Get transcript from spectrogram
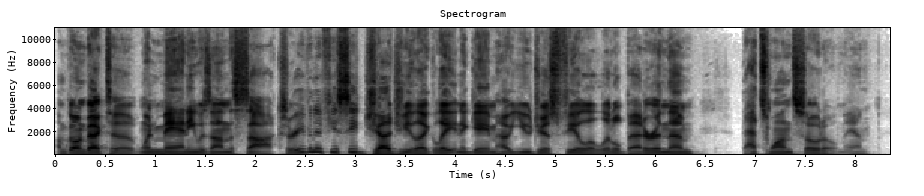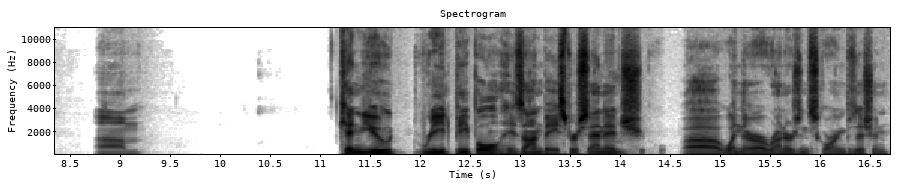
I'm going back to when Manny was on the Sox, or even if you see Judgy, like, late in a game, how you just feel a little better in them. That's Juan Soto, man. Um, Can you read people his on base percentage uh, when there are runners in scoring position?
